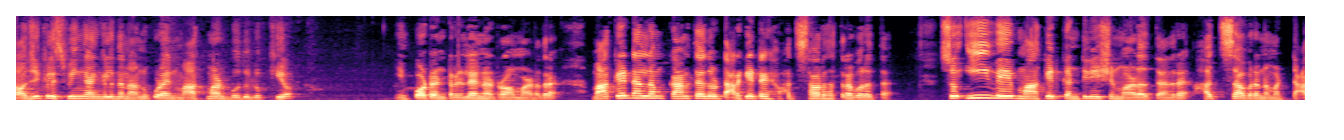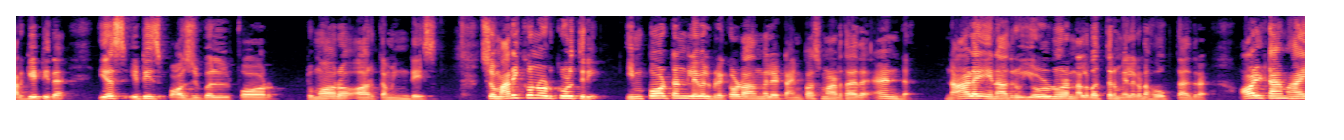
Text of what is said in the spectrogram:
ಲಾಜಿಕಲಿ ಸ್ವಿಂಗ್ ಆಂಗಲ್ ಇಂದ ನಾನು ಕೂಡ ಏನು ಮಾರ್ಕ್ ಮಾಡ್ಬೋದು ಲುಕ್ಕಿಯೋ ಇಂಪಾರ್ಟೆಂಟ್ ಟ್ರೆಂಡ್ ಲೈನ್ ಡ್ರಾ ಮಾಡಿದ್ರೆ ಮಾರ್ಕೆಟ್ನಲ್ಲಿ ನಮ್ಗೆ ಕಾಣ್ತಾ ಇದ್ದು ಟಾರ್ಗೆಟ್ ಹತ್ತು ಸಾವಿರದ ಹತ್ರ ಬರುತ್ತೆ. ಸೊ ಈ ವೇವ್ ಮಾರ್ಕೆಟ್ ಕಂಟಿನ್ಯೂಷನ್ ಮಾಡುತ್ತೆ ಅಂದ್ರೆ, ಹತ್ತು ಸಾವಿರ ನಮ್ಮ ಟಾರ್ಗೆಟ್ ಇದೆ. As it is possible for tomorrow or coming days so Marico ನೋಡ್ಕೊಳ್ತೀರಿ. ಇಂಪಾರ್ಟೆಂಟ್ ಲೆವೆಲ್ ಬ್ರೇಕ್ಔಟ್ ಆದ್ಮೇಲೆ ಟೈಮ್ ಪಾಸ್ ಮಾಡ್ತಾ ಇದೆ. ಅಂಡ್ ನಾಳೆ ಏನಾದರೂ ಏಳ್ನೂರ ನಲವತ್ತರ ಮೇಲ್ಗಡೆ ಹೋಗ್ತಾ ಇದ್ರೆ ಆಲ್ ಟೈಮ್ ಹೈ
